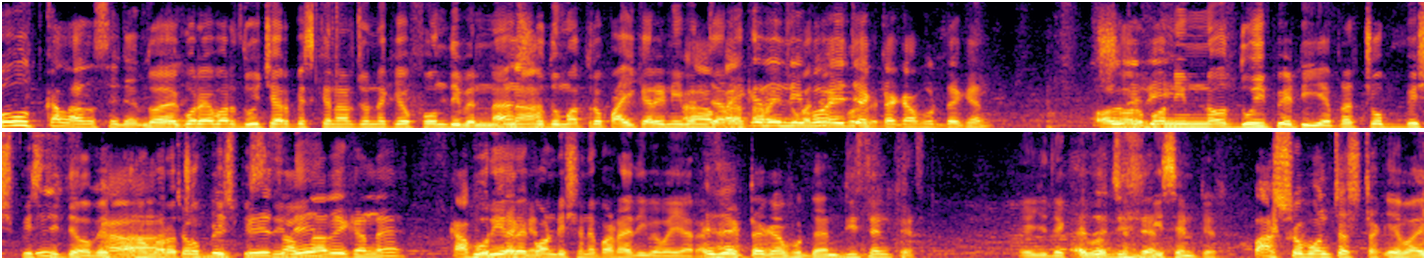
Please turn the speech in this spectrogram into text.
বহুত কালার আছে এটা দয়া করে আবার দুই চার পিস কেনার জন্য কেউ ফোন দিবেন না। শুধুমাত্র পাইকারি নেবেন যারা পাইকারি নিব। এই যে একটা কাপড় দেখেন। সর্বনিম্ন দুই পেটি আপনার চব্বিশ পিস নিতে হবে। হ্যাঁ, বারো চব্বিশ পিস আপনার এখানে কুরিয়ারে। কন্ডিশনে পাঠিয়ে দিবে ভাইয়ারা এই যে একটা কাপড় দেন ডিসেন্টের এই যে দেখতে পাচ্ছেন ডিসেন্টের পাঁচশো পঞ্চাশ টাকা। এ ভাই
